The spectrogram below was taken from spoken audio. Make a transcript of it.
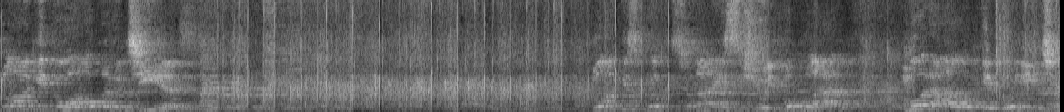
blog do Álvaro Dias. Blogs profissionais, júri popular, moral e política.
